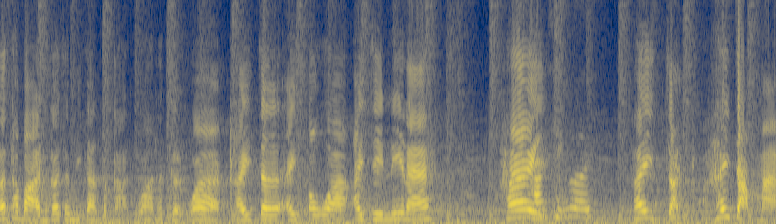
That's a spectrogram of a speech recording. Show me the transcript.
รัฐบาลก็จะมีการประกาศว่าถ้าเกิดว่าใครเจอไอตัวไอจินนี่นะ ให้ทางทิ้งเลย ให้จับให้จับมา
